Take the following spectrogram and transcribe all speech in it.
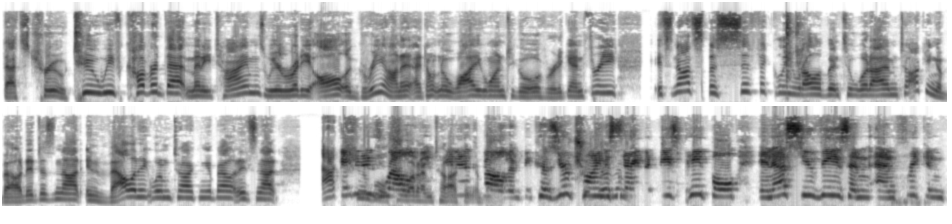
that's true. Two, we've covered that many times. We already all agree on it. I don't know why you wanted to go over it again. Three, it's not specifically relevant to what I'm talking about. It does not invalidate what I'm talking about. It's not It actionable is to what relevant. I'm talking it is about. relevant because you're trying to say that these people in SUVs and, and freaking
